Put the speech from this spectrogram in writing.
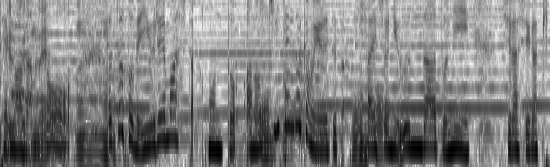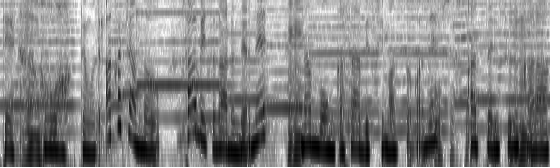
手間がそううん。ちょっとね、揺れました。本当あの、聞いてる時も揺れてた最初に産んだ後に、チラシが来て、うん。ほーって思って、赤ちゃんのサービスがあるんだよね。うん。何本かサービスしますとかね。あったりするから、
